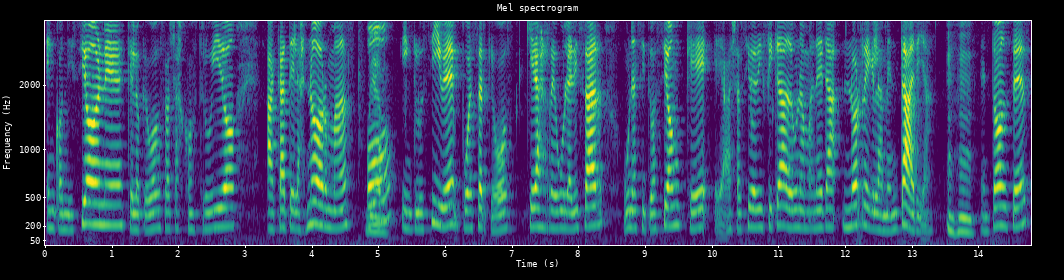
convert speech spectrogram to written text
en condiciones, que lo que vos hayas construido acate las normas o inclusive puede ser que vos quieras regularizar una situación que eh, haya sido edificada de una manera no reglamentaria. Entonces,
